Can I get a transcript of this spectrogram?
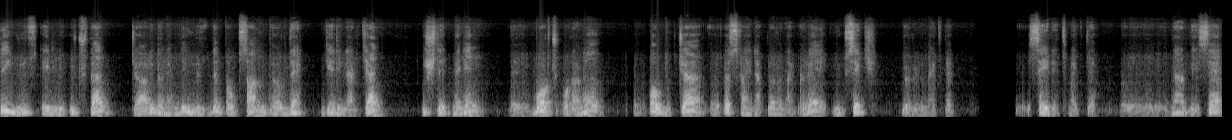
%153'ten cari dönemde %94'e gerilerken işletmenin e, borç oranı e, oldukça e, öz kaynaklarına göre yüksek görülmekte, e, seyretmekte. Neredeyse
